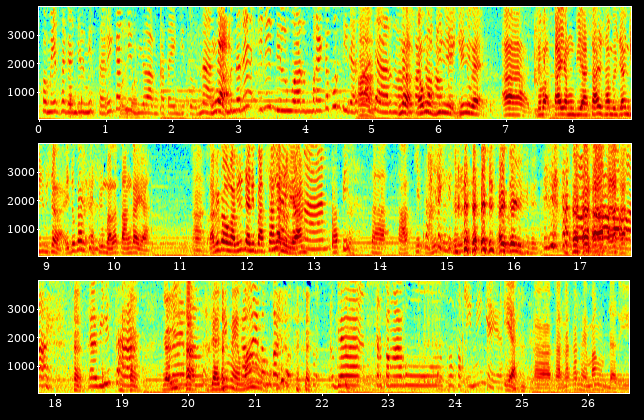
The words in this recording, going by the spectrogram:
pemirsa ganjil misteri kan dia bilang katanya gitu. Nah, Enggak. sebenarnya ini di luar mereka pun tidak Ah, sadar enggak, melakukan kamu hal-hal gini, kayak gini gitu. kayak ah, coba kayak biasa aja sambil jalan gitu bisa nggak? Itu kan ekstrim banget tangga ya. Nah, tapi kalau nggak bisa jangan dipaksakan Iya, lo ya. jangan. Tapi sa- sakit gitu sih. Bawah. Nggak bisa. Nggak bisa. emang- Jadi Karena memang emang bukan so- so- udah terpengaruh sosok ininya ya. Iya, eh, karena kan memang dari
